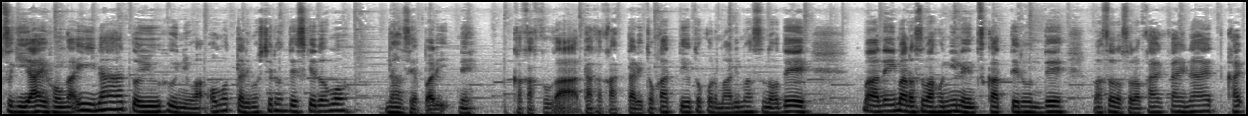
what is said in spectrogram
次 iPhone がいいなというふうには思ったりもしてるんですけども、なんせやっぱりね、価格が高かったりとかっていうところもありますので、まあね、今のスマホ2年使ってるんで、まあそろそろ買い替えな買い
